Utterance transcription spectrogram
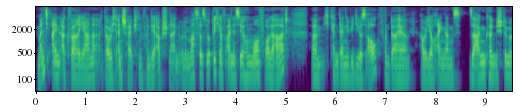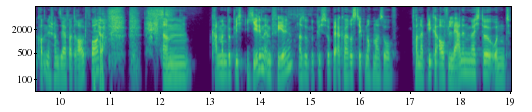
manch ein Aquarianer, glaube ich, ein Scheibchen von dir abschneiden. Und du machst das wirklich auf eine sehr humorvolle Art. Ähm, ich kenne deine Videos auch, von daher habe ich auch eingangs sagen können, die Stimme kommt mir schon sehr vertraut vor. Ja. Ähm, kann man wirklich jedem empfehlen. Also wirklich so bei Aquaristik nochmal so von der Pike auf lernen möchte und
